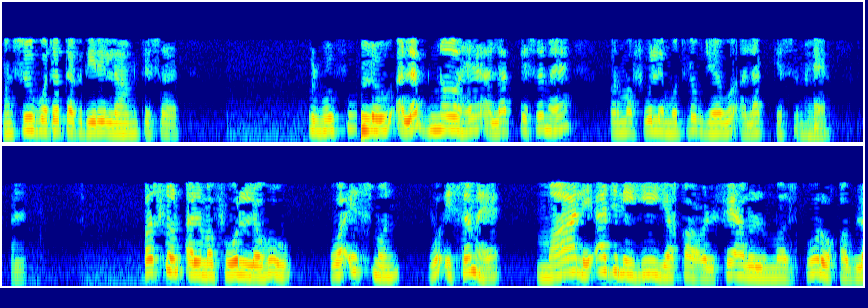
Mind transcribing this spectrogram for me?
منسوب ہوتا ہے تقدیر لام کے ساتھ۔ اور مفول لہو الگ نو ہے، الگ قسم ہے، اور مفول مطلب جو ہے وہ الگ قسم ہے۔ فصل المفول لہو و اسمن وہ اسم ہے۔ مال اجلی ہی یقا الفعل المذکور قبل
